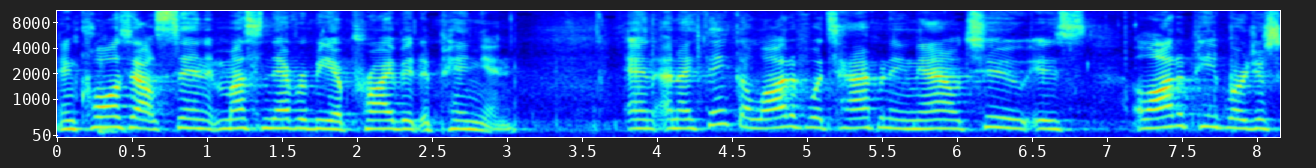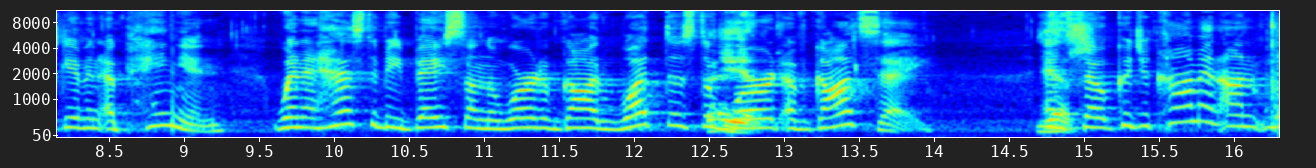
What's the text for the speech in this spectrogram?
and calls out sin, it must never be a private opinion. And, and I think a lot of what's happening now too is a lot of people are just given opinion when it has to be based on the word of God. What does the word of God say? And Yes. so could you comment on,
